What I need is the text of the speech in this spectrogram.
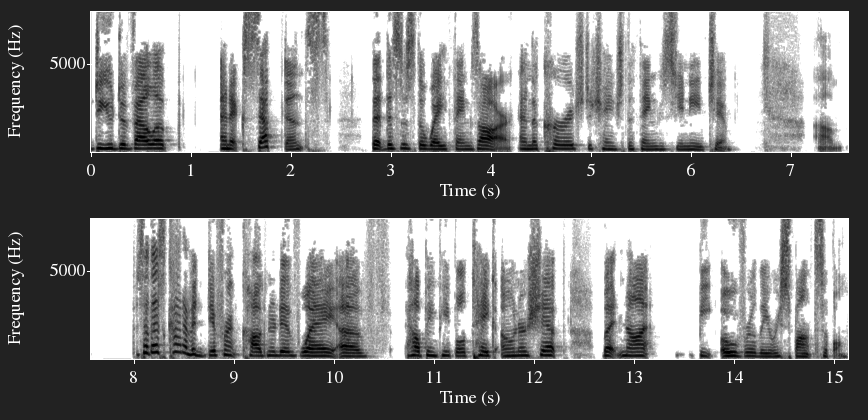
do you develop an acceptance that this is the way things are and the courage to change the things you need to. Um, so that's kind of a different cognitive way of helping people take ownership but not be overly responsible.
